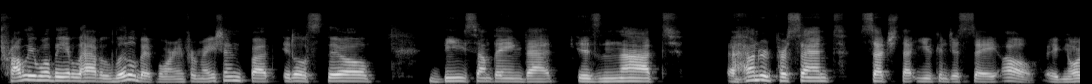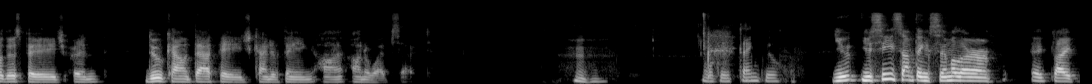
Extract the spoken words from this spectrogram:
probably we'll be able to have a little bit more information, but it'll still be something that is not 100% such that you can just say, oh, ignore this page and do count that page kind of thing on, on a website. Mm -hmm. OK, thank you. You you see something similar, it, like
